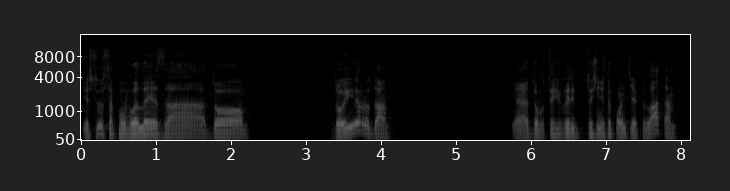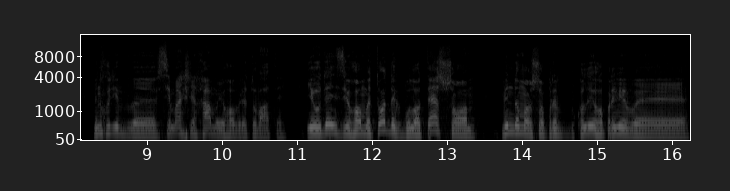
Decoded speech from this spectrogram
Ісуса повели за, до до Ірода, е, до, точніше до Понтія Пілата, він хотів е, всіма шляхами його врятувати. І один з його методик було те, що він думав, що коли його привів, е,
